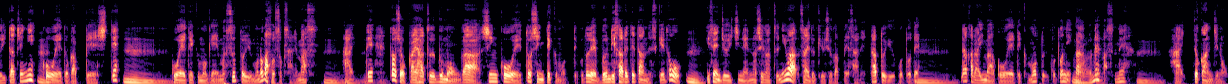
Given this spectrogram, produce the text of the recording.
1日にうん光栄と合併して、うん。光栄テクモゲームスというものが発足されます。うんはい。で、当初開発部門が新光栄と新テクモっていうことで分離されてたんですけど、うん。2011年の4月には再度吸収合併されたということで、うんだから今は光栄テクモということになってますね。うんはい。という感じの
